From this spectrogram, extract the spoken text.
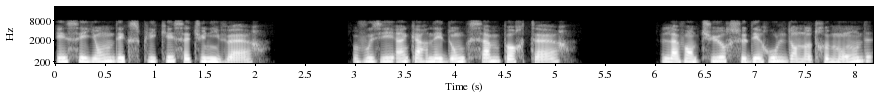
Essayons d'expliquer cet univers. Vous y incarnez donc Sam Porter. L'aventure se déroule dans notre monde,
